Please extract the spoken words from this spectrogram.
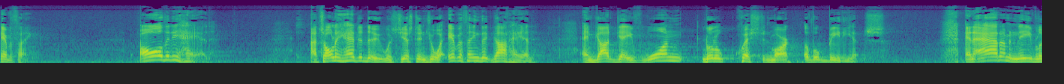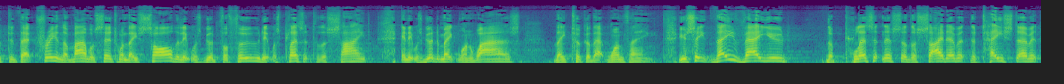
Everything. All that he had. That's all he had to do was just enjoy everything that God had. And God gave one little question mark of obedience. And Adam and Eve looked at that tree, and the Bible says when they saw that it was good for food, it was pleasant to the sight, and it was good to make one wise, they took of that one thing. You see, they valued the pleasantness of the sight of it, the taste of it,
